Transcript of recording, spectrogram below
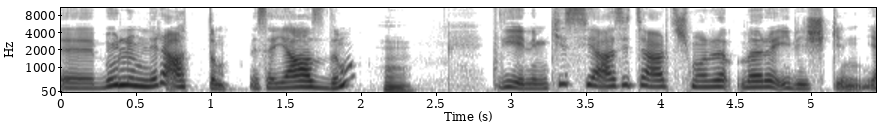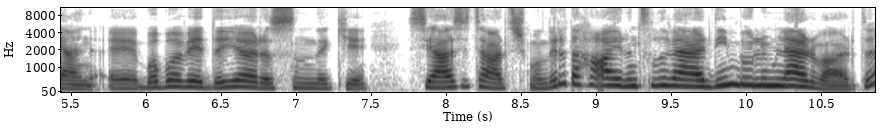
e, bölümleri attım. Mesela yazdım. Hı. Diyelim ki siyasi tartışmalara ilişkin yani e, baba ve dayı arasındaki siyasi tartışmaları daha ayrıntılı verdiğim bölümler vardı.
